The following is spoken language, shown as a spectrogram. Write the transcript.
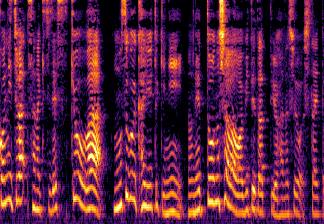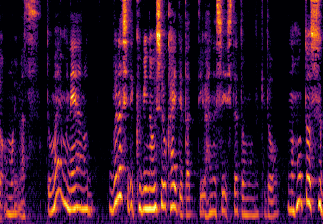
こんにちは、さなきちです。今日は、ものすごいかゆい時に、熱湯のシャワーを浴びてたっていう話をしたいと思います。前もね、あの、ブラシで首の後ろかいてたっていう話したと思うんだけど、本当すっ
